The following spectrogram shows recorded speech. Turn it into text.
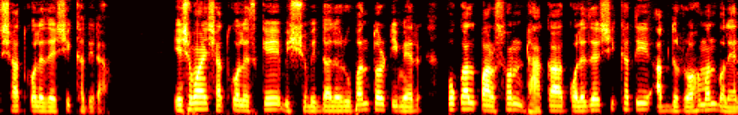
সাত কলেজের শিক্ষার্থীরা। এ সময় সাত কলেজকে বিশ্ববিদ্যালয় রূপান্তর টিমের ফোকাল পারসন ঢাকা কলেজের শিক্ষার্থী আব্দুর রহমান বলেন,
